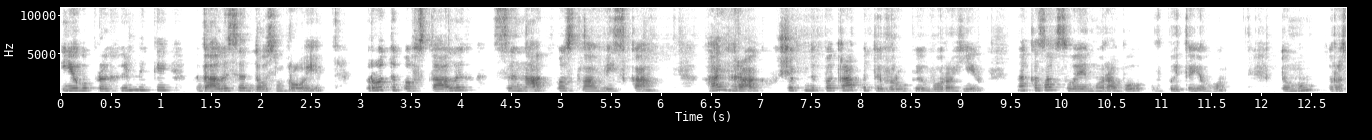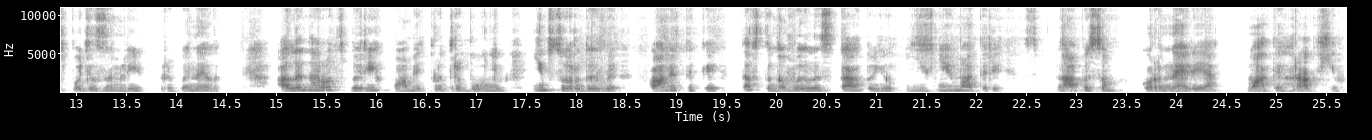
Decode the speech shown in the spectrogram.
і його прихильники вдалися до зброї. Проти повсталих сенат послав війська. Гай Грак, щоб не потрапити в руки ворогів, наказав своєму рабу вбити його. Тому розподіл землі припинили. Але народ зберіг пам'ять про трибунів, їм соорудили пам'ятники та встановили статую їхньої матері з написом Корнелія, мати Гракхів.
